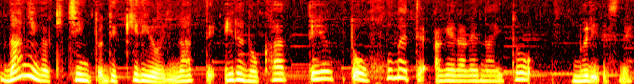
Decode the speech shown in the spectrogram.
何がきちんとできるようになっているのかっていうことを褒めてあげられないと無理ですね。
